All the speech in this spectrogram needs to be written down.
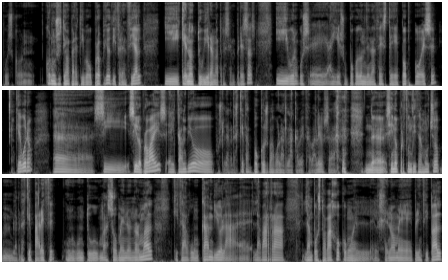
pues con, un sistema operativo propio, diferencial y que no tuvieran otras empresas. Y bueno, pues eh, ahí es un poco donde nace este Pop OS, que bueno, eh, si, lo probáis, el cambio, pues la verdad es que tampoco os va a volar la cabeza, ¿vale? O sea, si no profundiza mucho, mm, la verdad es que parece un Ubuntu más o menos normal, quizá algún cambio, la, eh, barra la han puesto abajo como el, genome principal,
